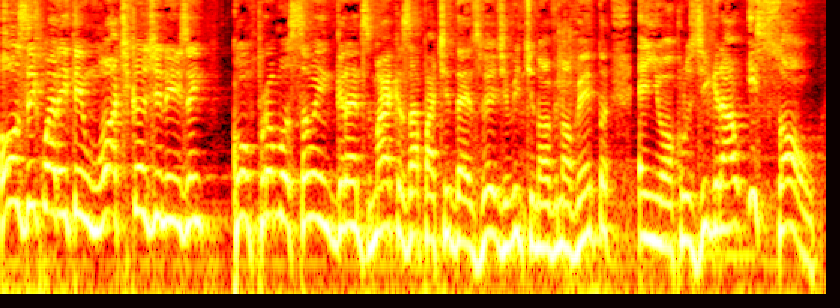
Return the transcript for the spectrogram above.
11:41 Óticas Diniz, hein? Com promoção em grandes marcas a partir de 10 vezes de R$ 29,90 em óculos de grau e sol.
